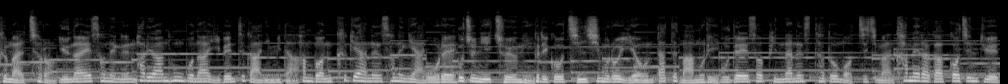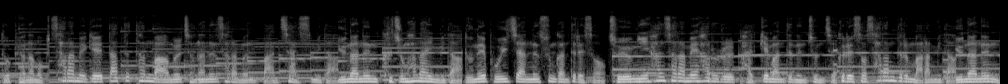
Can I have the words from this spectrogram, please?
그 말처럼 유나의 선행은 화려한 홍보나 이벤트가 아닙니다. 한번 크게 하는 선행이 아니 오래 꾸준히 조용히 그리고 진심으로 이어온 따뜻 마무리 무대에서 빛나는 스타도 멋지지만 카메라가 꺼진 뒤에도 변함없 사람에게 따뜻한 마음을 전하는 사람은 많지 않습니다. 유나는 그 중 하나입니다. 눈에 보이지 않는 순간들에서 조용히 한 사람의 하루를 밝게 만드는 존재. 그래서 사람들은 말합니다. 유나는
